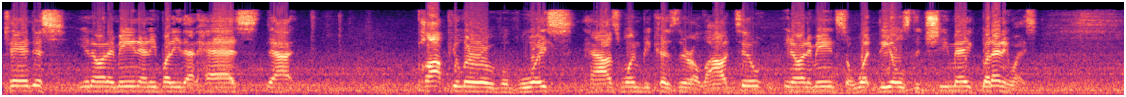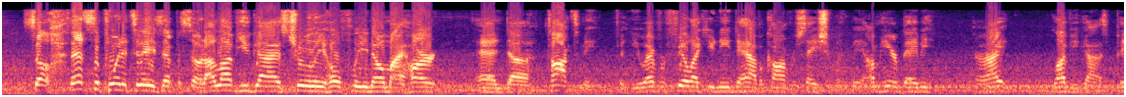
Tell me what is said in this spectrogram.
Candace. You know what I mean? Anybody that has that popular of a voice has one because they're allowed to. You know what I mean? So what deals did she make? But anyways, so that's the point of today's episode. I love you guys truly. Hopefully you know my heart and uh, talk to me if you ever feel like you need to have a conversation with me. I'm here, baby. All right. Love you guys. Peace.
